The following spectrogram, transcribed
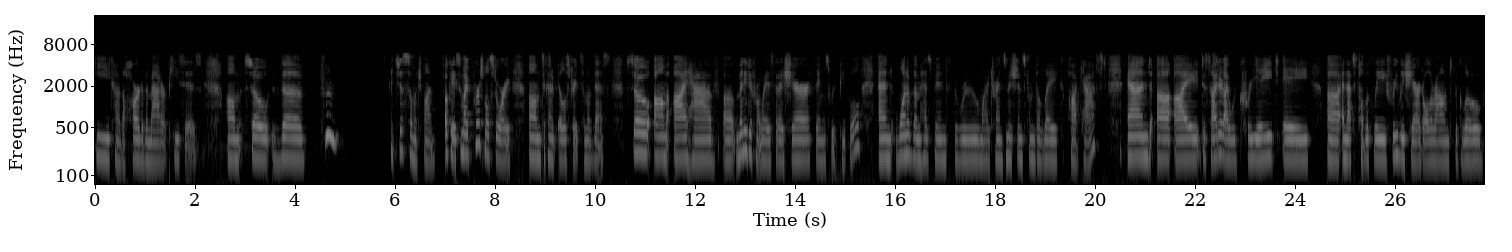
key, kind of the heart of the matter pieces. Um, so the, hmm, it's just so much fun. Okay, so my personal story um, to kind of illustrate some of this. So um, I have uh, many different ways that I share things with people, and one of them has been through my transmissions from the lake podcast. And uh, I decided I would create a, uh, and that's publicly freely shared all around the globe,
